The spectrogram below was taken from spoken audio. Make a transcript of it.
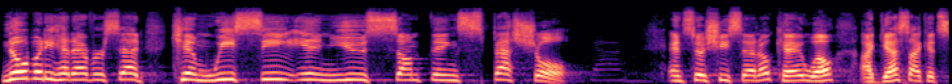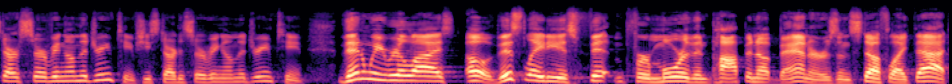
Nobody had ever said, Kim, we see in you something special. And so she said, okay, well, I guess I could start serving on the dream team. She started serving on the dream team. Then we realized, oh, this lady is fit for more than popping up banners and stuff like that.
